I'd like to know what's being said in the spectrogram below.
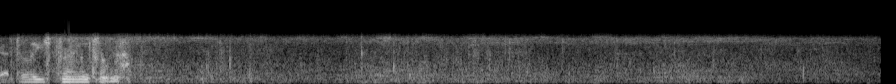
got the lease trailing from the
